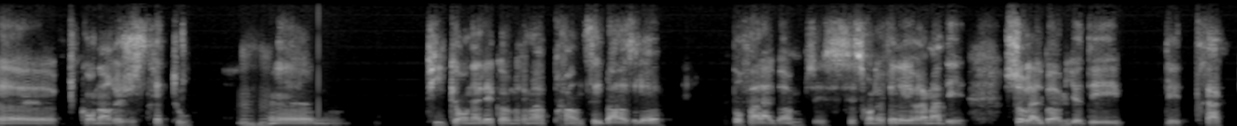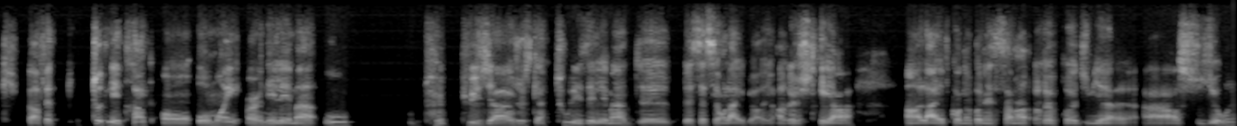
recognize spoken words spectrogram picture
euh, qu'on enregistrait tout, Mhm. euh, puis qu'on allait comme vraiment prendre ces bases-là pour faire l'album. C'est c'est ce qu'on a fait. Là, il y a vraiment des. Sur l'album, il y a des, des tracks. En fait, toutes les tracks ont au moins un élément ou plusieurs jusqu'à tous les éléments de, de session live, là, enregistrés en, en live qu'on n'a pas nécessairement reproduit euh, en studio.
